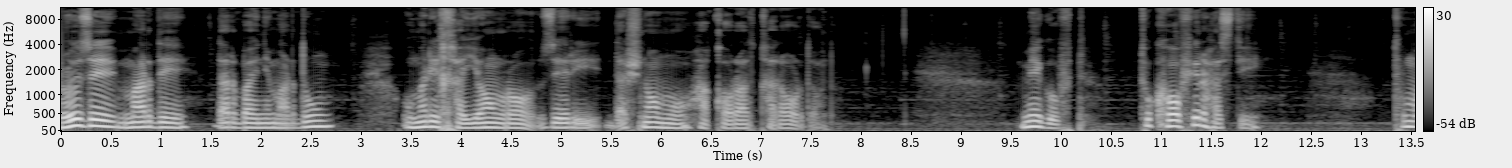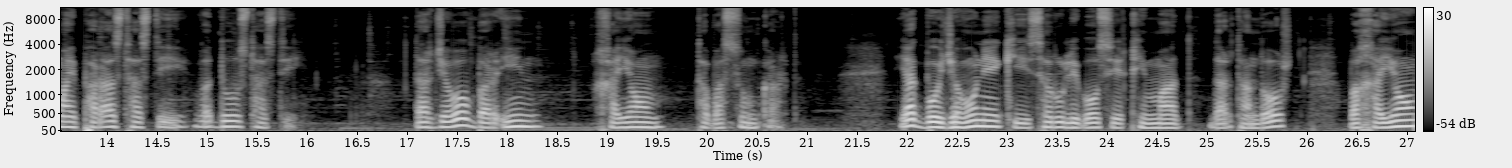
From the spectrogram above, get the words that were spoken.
Рӯзе марде дар байни мардум умари хайёмро зери дашному ҳақорат қарор дод. Мегуфт ту кофир ҳастӣ ту майпараст ҳастӣ ва дӯст ҳастӣ дар ҷавоб бар ин хайём табассум кард. Як боҷавоне ки сару либоси қимат дар тан дошт ба хайём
